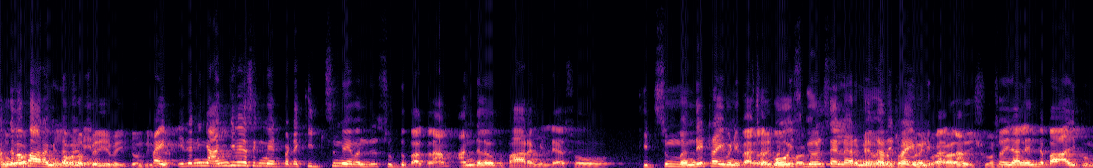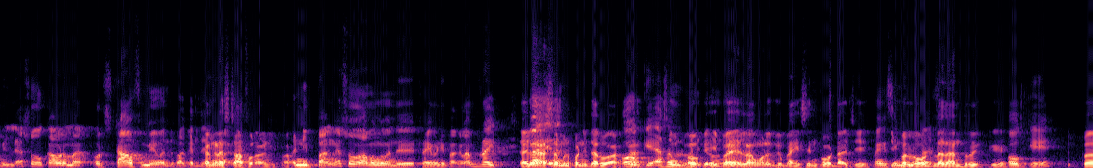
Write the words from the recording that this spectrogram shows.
அந்த அளவு பாரம் இல்ல அவ்வளோ பெரிய வெயிட் ஒன்று ரைட் இதை நீங்க அஞ்சு வயசுக்கு மேற்பட்ட கிட்ஸுமே வந்து சுட்டு பார்க்கலாம். அந்த அளவுக்கு பாரம் இல்ல. ஸோ கிட்ஸும் வந்து ட்ரை பண்ணி பார்க்கலாம் பாய்ஸ். கேர்ள்ஸ் எல்லாருமே வந்து ட்ரை பண்ணி பார்க்கலாம் ஸோ இதால எந்த பாதிப்பும் இல்ல ஸோ கவனமா ஒரு ஸ்டாஃபுமே வந்து பக்கத்துல எங்கட ஸ்டாஃப் ஒரு அனுப்பிப்பாங்க நிப்பாங்க ஸோ அவங்க வந்து ட்ரை பண்ணி பார்க்கலாம் ரைட் எல்லாம் அசம்பிள் பண்ணி தருவாங்க ஓகே அசம்பிள் ஓகே இப்போ எல்லாம் உங்களுக்கு மேக்சின் போட்டாச்சு இப்போ லோட்ல தான் இருக்கு ஓகே இப்போ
